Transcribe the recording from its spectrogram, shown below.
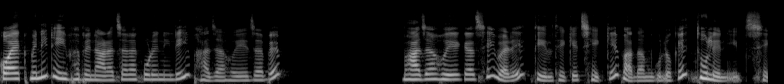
কয়েক মিনিট এইভাবে নাড়াচাড়া করে নিলেই ভাজা হয়ে যাবে। ভাজা হয়ে গেছে, এবারে তেল থেকে ছেঁকে বাদামগুলোকে তুলে নিচ্ছে।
